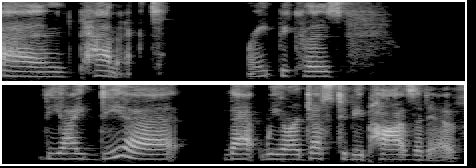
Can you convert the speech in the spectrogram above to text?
and panicked, right? Because the idea that we are just to be positive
